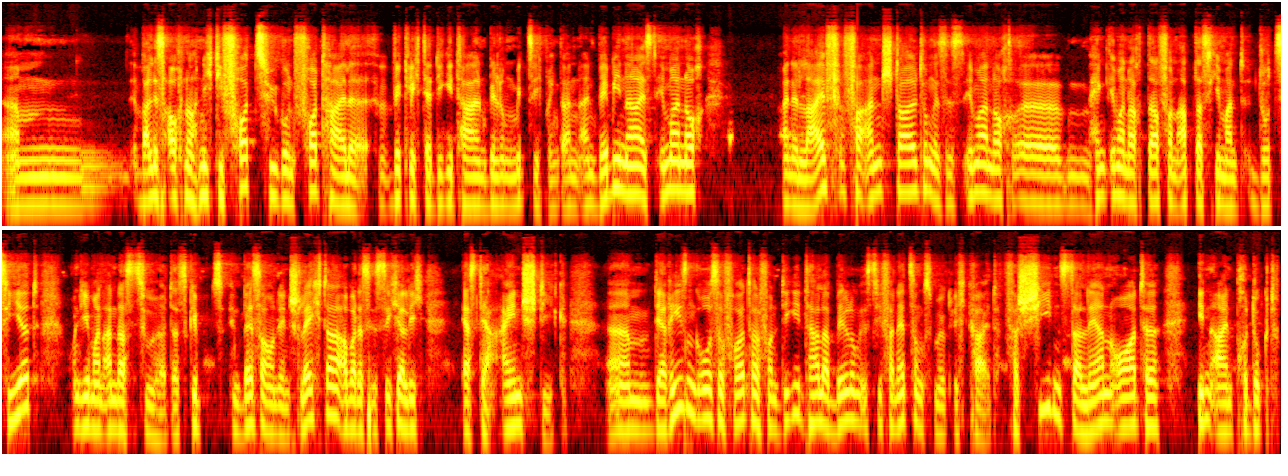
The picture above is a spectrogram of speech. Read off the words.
Ähm, weil es auch noch nicht die Vorzüge und Vorteile wirklich der digitalen Bildung mit sich bringt. Ein, ein Webinar ist immer noch eine Live-Veranstaltung. Es ist immer noch, äh, hängt immer noch davon ab, dass jemand doziert und jemand anders zuhört. Das gibt's in besser und in schlechter, aber das ist sicherlich erst der Einstieg. Ähm, der riesengroße Vorteil von digitaler Bildung ist die Vernetzungsmöglichkeit verschiedenster Lernorte in ein Produkt.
